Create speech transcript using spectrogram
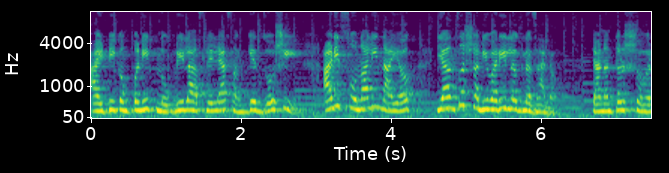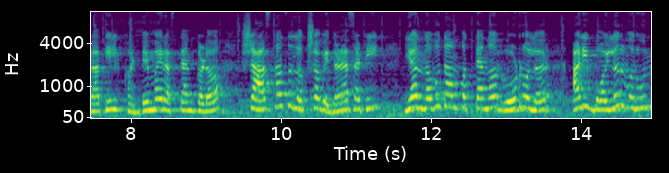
आय टी कंपनीत नोकरीला असलेल्या संकेत जोशी आणि सोनाली नायक यांचं शनिवारी लग्न झालं. त्यानंतर शहरातील खड्डेमय रस्त्यांकडं शासनाचं लक्ष वेधण्यासाठी या नवदाम्पत्यानं रोड रोलर आणि बॉयलरवरून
